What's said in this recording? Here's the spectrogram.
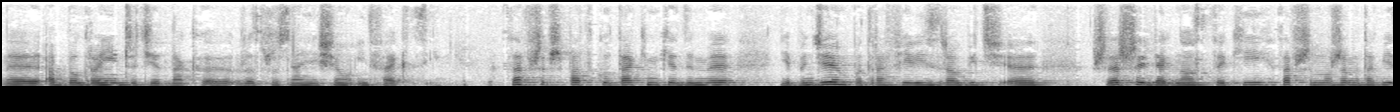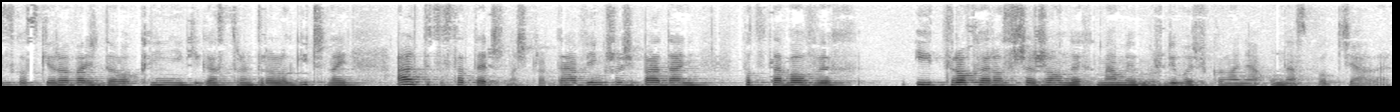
y, aby ograniczyć jednak y, rozprzestrzenianie się infekcji. Zawsze w przypadku takim, kiedy my nie będziemy potrafili zrobić y, szerszej diagnostyki, zawsze możemy takie dziecko skierować do kliniki gastroenterologicznej, ale to jest ostateczność, prawda? Większość badań podstawowych i trochę rozszerzonych mamy możliwość wykonania u nas w oddziale.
